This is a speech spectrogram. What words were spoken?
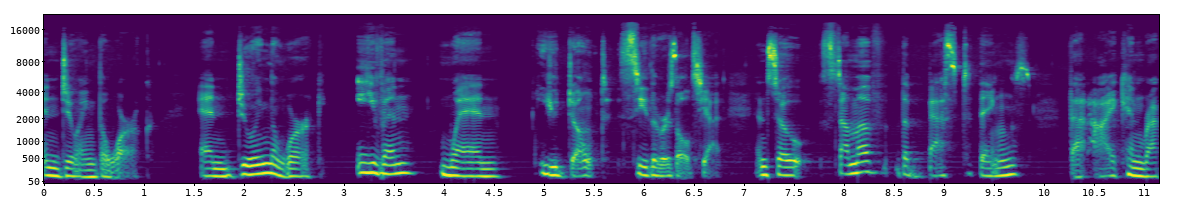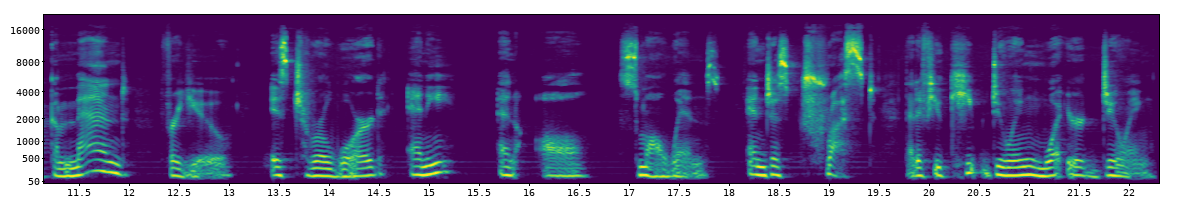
and doing the work and doing the work even when you don't see the results yet. And so, some of the best things that I can recommend for you is to reward any and all small wins and just trust that if you keep doing what you're doing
